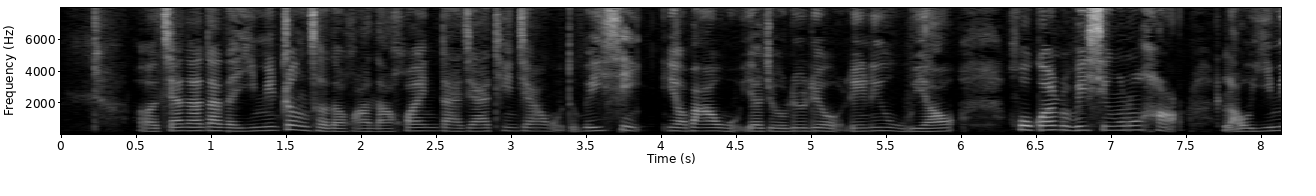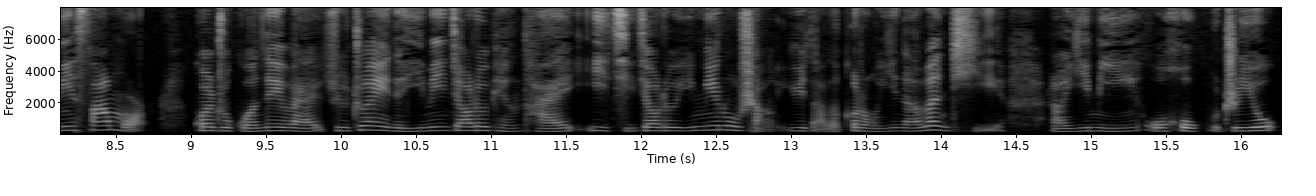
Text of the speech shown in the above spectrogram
呃，加拿大的移民政策的话呢，欢迎大家添加我的微信幺八五幺九六六零零五幺，或关注微信公众号“老移民 summer”，关注国内外最专业的移民交流平台，一起交流移民路上遇到的各种疑难问题，让移民无后顾之忧。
